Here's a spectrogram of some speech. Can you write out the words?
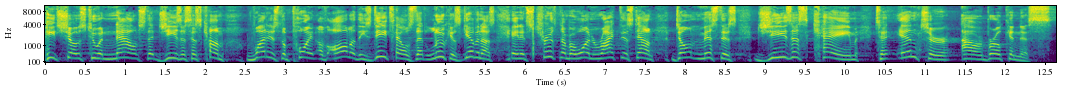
He chose to announce that Jesus has come. What is the point of all of these details that Luke has given us? And it's truth number one. Write this down. Don't miss this. Jesus came to enter our brokenness.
